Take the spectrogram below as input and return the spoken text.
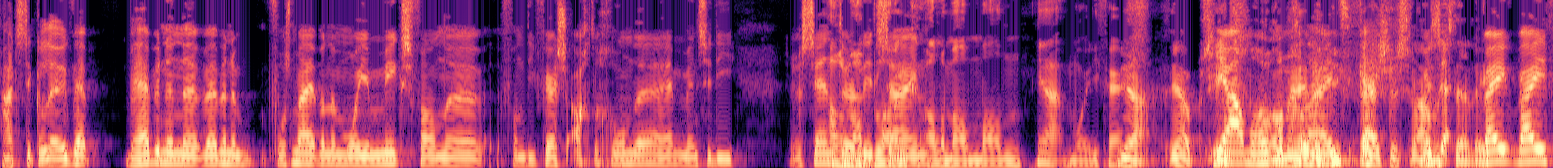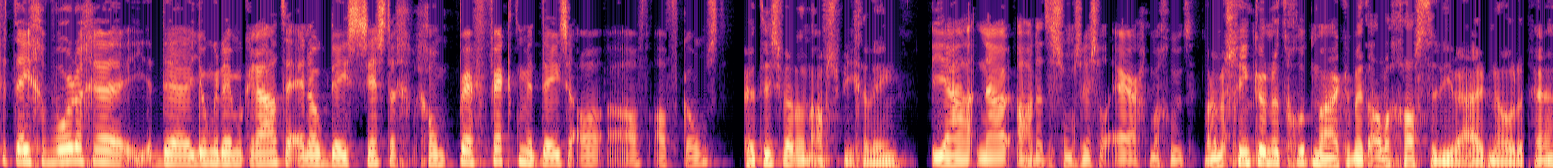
Hartstikke leuk. We, we, hebben, een, we hebben een, volgens mij wel een mooie mix van, uh, van diverse achtergronden. Hè? Mensen die recenter allemaal lid blank, zijn. Allemaal man. Ja, mooi divers. Ja, ja precies. Ja, allemaal hoog opgeleid. Kijk, samenstelling. Wij, wij vertegenwoordigen de Jonge Democraten en ook D60 gewoon perfect met deze af, afkomst. Het is wel een afspiegeling. Ja, nou, oh, dat is soms best wel erg, maar goed. Maar misschien kunnen we het goed maken met alle gasten die we uitnodigen. Hè?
